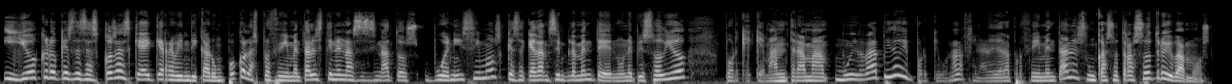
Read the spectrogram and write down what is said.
y yo creo que es de esas cosas que hay que reivindicar un poco. Las procedimentales tienen asesinatos buenísimos que se quedan simplemente en un episodio porque queman trama muy rápido y porque, bueno, la finalidad de la procedimental es un caso tras otro y vamos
